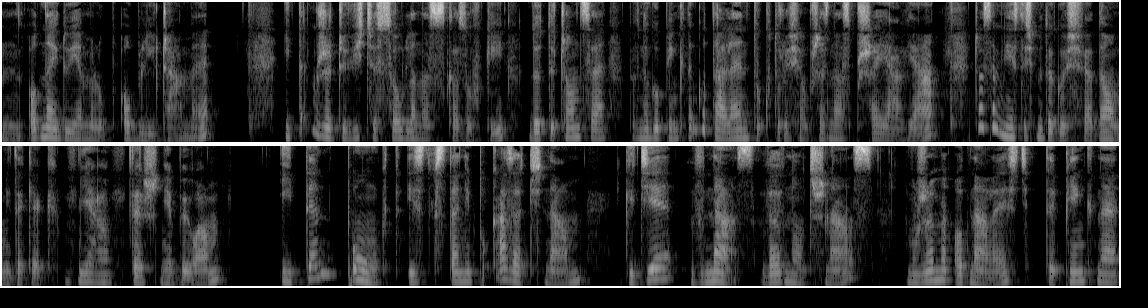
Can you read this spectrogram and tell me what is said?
mm, odnajdujemy lub obliczamy. I tam rzeczywiście są dla nas wskazówki dotyczące pewnego pięknego talentu, który się przez nas przejawia. Czasem nie jesteśmy tego świadomi, tak jak ja też nie byłam. I ten punkt jest w stanie pokazać nam, gdzie w nas, wewnątrz nas, możemy odnaleźć te piękne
